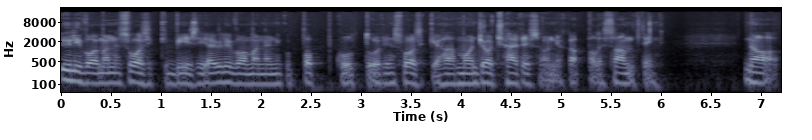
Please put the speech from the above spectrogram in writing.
ylivoimainen suosikkibiisi ja ylivoimainen niin popkulttuurin suosikkihahmo on George Harrison ja kappale Something. No,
